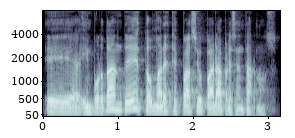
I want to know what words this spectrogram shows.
eh, importante tomar este espacio para presentarnos.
